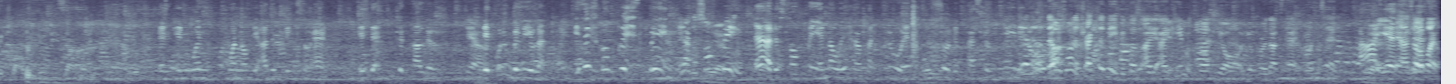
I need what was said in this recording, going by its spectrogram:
wait for our new design. And and one one of the other things to add is that the color. Yeah. They couldn't believe like, is this concrete? It's pink. Yeah, the soft Yeah. pink. Yeah, the soft pink, and now we have like blue and also the pastel green Yeah, and all that, that was what attracted me because I, I came across your, your products at Content. Ah, Yeah. yes. Yeah, so yes. I was like,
